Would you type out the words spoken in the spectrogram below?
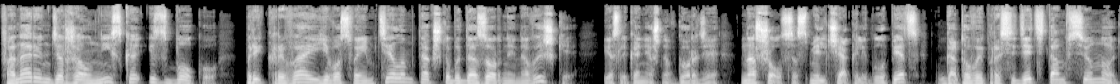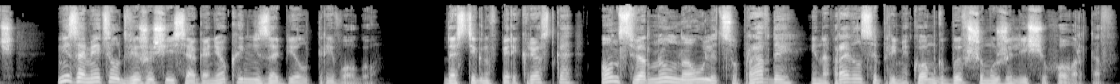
Фонарь он держал низко и сбоку, прикрывая его своим телом так, чтобы дозорный на вышке — если, конечно, в городе нашелся смельчак или глупец, готовый просидеть там всю ночь, не заметил движущийся огонек и не забил тревогу. Достигнув перекрестка, он свернул на улицу Правды и направился прямиком к бывшему жилищу Ховартов.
